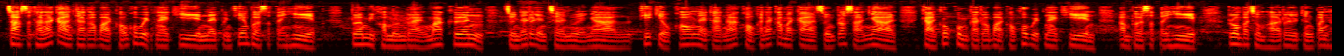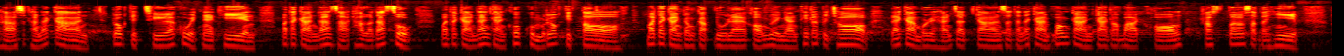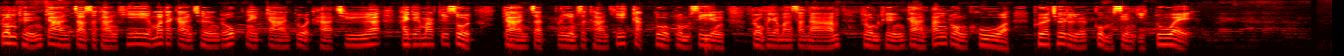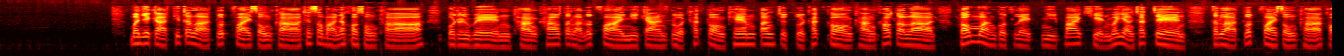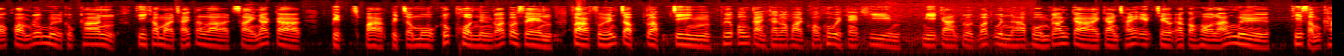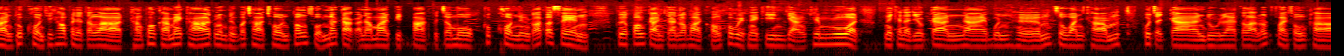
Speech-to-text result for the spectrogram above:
จากสถานการณ์การระบาดของโควิด -19 ในพื้นที่อำเภอสัตหีบ เริ่มมีความรุนแรงมากขึ้น จึงได้เรียนเชิญหน่วยงานที่เกี่ยวข้องในฐานะของคณะกรรมการศูนย์ประสานงาน การควบคุมการระบาดของโควิด -19 อำเภอสัตหีบ ร่วมประชุมหารือถึงปัญหาสถานการณ์โรคติดเชื้อโควิด -19 มาตรการด้านสาธารณสุข มาตรการด้านการควบคุมโรคติดต่อ มาตรการกำกับดูแลของหน่วยงานที่รับผิดชอบ และการบริหารจัดการสถานการณ์ป้องกันการระบาดของคลัสเตอร์สัตหีบ รวมถึงการจัดสถานที่มาตรการเชิงรุกในการตรวจหาเชื้อให้ได้มากที่สุด การจัดเตรียมสถานที่กักตัวกลุ่มเสี่ยง โรงพยาบาลสนาม รวมถึงการตั้งโรงครัว เพื่อช่วยเหลือกลุ่มเสี่ยงอีกด้วย บรรยากาศที่ตลาดรถไฟสงขลาเทศบาลนครสงขลาบริเวณทางเข้าตลาดรถไฟมีการตรวจคัดกรองเข้มตั้งจุดตรวจคัดกรองทางเข้าตลาด พร้อมวางกฎเหล็กมีป้ายเขียนไว้อย่างชัดเจน ตลาดรถไฟสงขลาขอความร่วมมือทุกท่าน ที่เข้ามาใช้ตลาดใส่หน้ากาก ปิดปากปิดจมูกทุกคน 100%ฝ่าฝืนจับปรับจริง เพื่อป้องกันการระบาดของโควิด -19 มีการตรวจวัดอุณหภูมิร่างกาย การใช้เจลแอลกอฮอล์ล้างมือ ที่สำคัญทุกคนที่เข้าไปในตลาด ทั้งพ่อค้าแม่ค้ารวมถึงประชาชนต้องสวมหน้ากากอนามัยปิดปากปิดจมูกทุกคน 100%เพื่อป้องกันการระบาดของโควิด -19 อย่างเข้มงวด ในขณะเดียวกันนายบุญเหิมสุวรรณคำผู้จัดการดูแลตลาดรถไฟสงขลา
